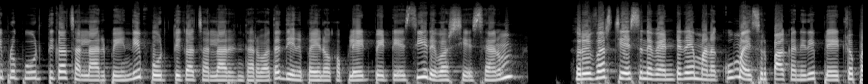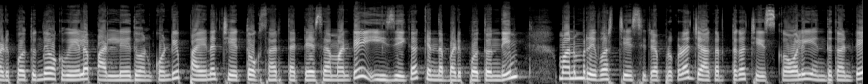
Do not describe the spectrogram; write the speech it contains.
ఇప్పుడు పూర్తిగా చల్లారిపోయింది. పూర్తిగా చల్లారిన తర్వాత దీనిపైన ఒక ప్లేట్ పెట్టేసి రివర్స్ చేశాను. రివర్స్ చేసిన వెంటనే మనకు మైసూర్పాక్ అనేది ప్లేట్లో పడిపోతుంది. ఒకవేళ పడలేదు అనుకోండి పైన చేత్తో ఒకసారి తట్టేసామంటే ఈజీగా కింద పడిపోతుంది. మనం రివర్స్ చేసేటప్పుడు కూడా జాగ్రత్తగా చేసుకోవాలి. ఎందుకంటే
